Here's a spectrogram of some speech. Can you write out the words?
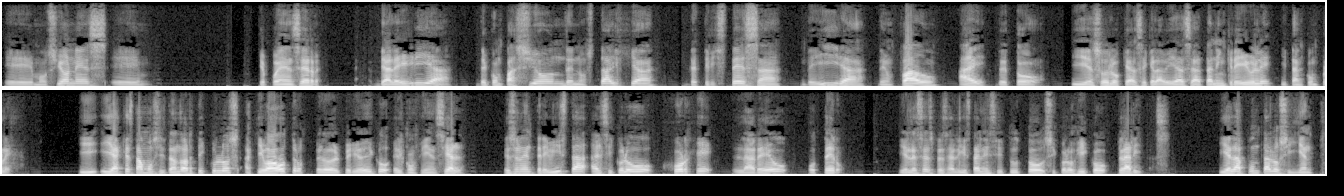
eh, emociones que pueden ser de alegría, de compasión, de nostalgia, de tristeza, de ira, de enfado, hay de todo. Y eso es lo que hace que la vida sea tan increíble y tan compleja. Y, ya que estamos citando artículos, aquí va otro, pero del periódico El Confidencial. Es una entrevista al psicólogo Jorge Lareo Otero, y él es especialista del Instituto Psicológico Claritas. Y él apunta lo siguiente.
